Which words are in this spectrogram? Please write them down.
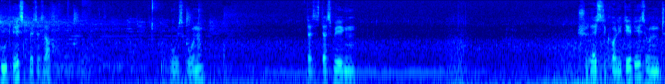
Gut ist, besser gesagt. Wo ich wohne. Dass es deswegen schlechte Qualität ist und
